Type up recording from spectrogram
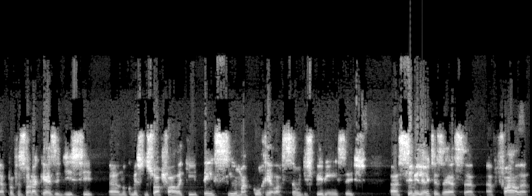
A professora Kézia disse uh, no começo de sua fala que tem sim uma correlação de experiências uh, semelhantes a essa uh, fala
